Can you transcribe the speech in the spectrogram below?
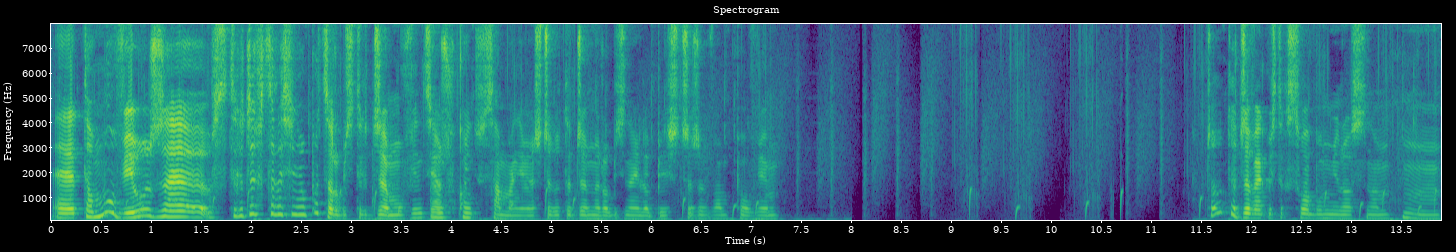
E, to mówił, że z tych drzew wcale się nie opłaca robić tych dżemów, więc ja już w końcu sama nie wiem, z czego te dżemy robić najlepiej, szczerze Wam powiem. Czemu te drzewa jakoś tak słabo mi rosną? Hmm.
